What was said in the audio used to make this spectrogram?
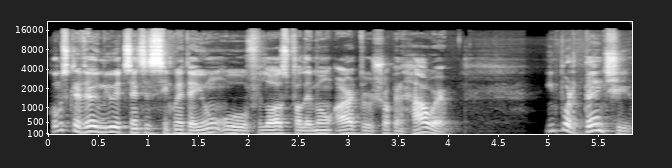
Como escreveu em 1851 o filósofo alemão Arthur Schopenhauer, importante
